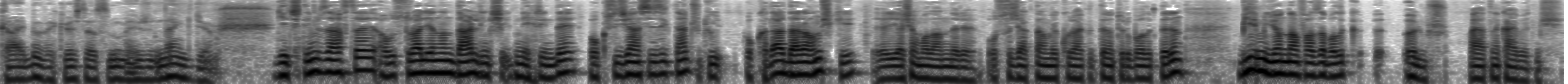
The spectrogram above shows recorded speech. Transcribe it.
kaybı ve küresel ısınma yüzünden gidiyormuş. Geçtiğimiz hafta Avustralya'nın Darling nehrinde oksijensizlikten çünkü o kadar daralmış ki e, yaşam alanları o sıcaktan ve kuraklıktan ötürü balıkların bir milyondan fazla balık e, ölmüş, hayatını kaybetmiş.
